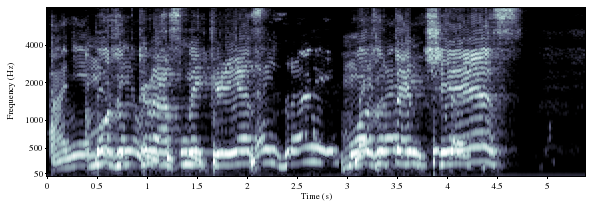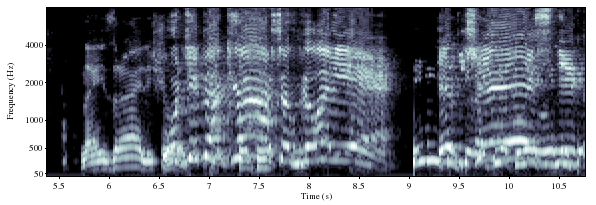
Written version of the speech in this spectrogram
Они Может. Красный. Крест. На Израиль. на Может, Израиль еще раз. МЧС. На Израиль еще У раз. тебя каша в голове. МЧСник.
